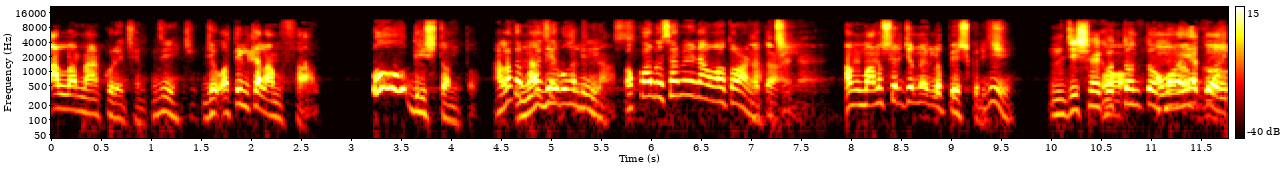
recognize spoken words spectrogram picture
আল্লাহ না করেছেন। জি। যে অতিলকাল আমসাল বহু দৃষ্টান্ত। আল্লাহ। আমি মানুষের জন্য এগুলো পেশ করেছি। জি জি শেখ ও, অত্যন্ত অমর মনোজ্ঞ একলাই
